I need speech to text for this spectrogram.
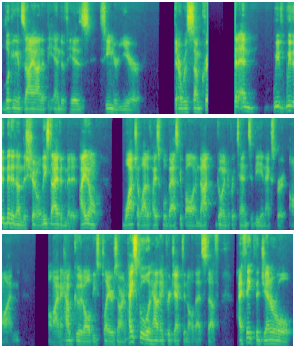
looking at Zion at the end of his senior year, there was some and, and we've we've admitted on the show, at least I've admitted, I don't watch a lot of high school basketball. I'm not going to pretend to be an expert on on how good all these players are in high school and how they project and all that stuff. I think the general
